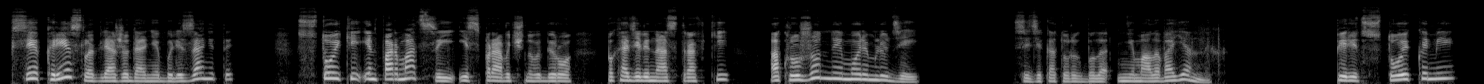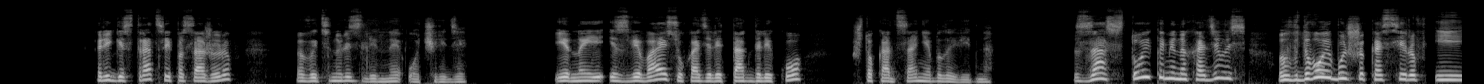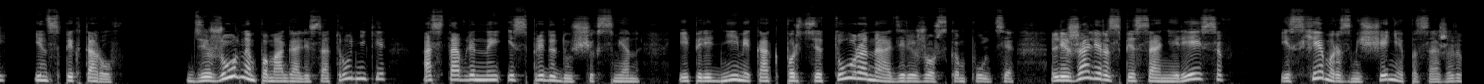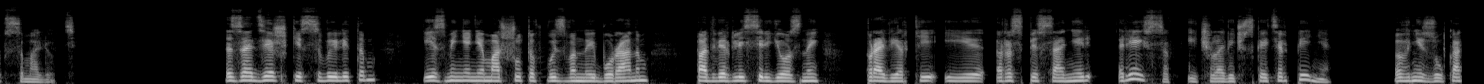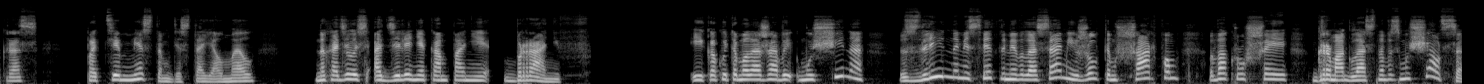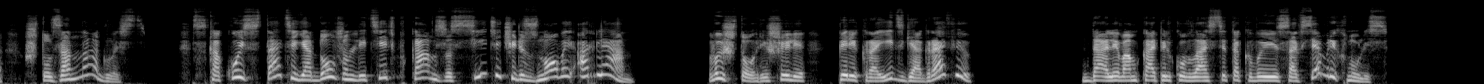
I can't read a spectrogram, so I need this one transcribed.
Все кресла для ожидания были заняты, стойки информации из справочного бюро походили на островки, окруженные морем людей, среди которых было немало военных. Перед стойками регистрации пассажиров вытянулись длинные очереди. Иные, извиваясь, уходили так далеко, что конца не было видно. За стойками находилось вдвое больше кассиров и инспекторов. Дежурным помогали сотрудники, оставленные из предыдущих смен, и перед ними, как партитура на дирижерском пульте, лежали расписания рейсов и схемы размещения пассажиров в самолете. Задержки с вылетом и изменения маршрутов, вызванные Бураном, подверглись серьезной проверке и расписание рейсов и человеческое терпение. Внизу как раз под тем местом, где стоял Мел, находилось отделение компании «Бранифф», и какой-то моложавый мужчина с длинными светлыми волосами и желтым шарфом вокруг шеи громогласно возмущался. Что за наглость? С какой стати я должен лететь в Канзас-Сити через Новый Орлеан? Вы что, решили перекроить географию? Дали вам капельку власти, так вы совсем рехнулись?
